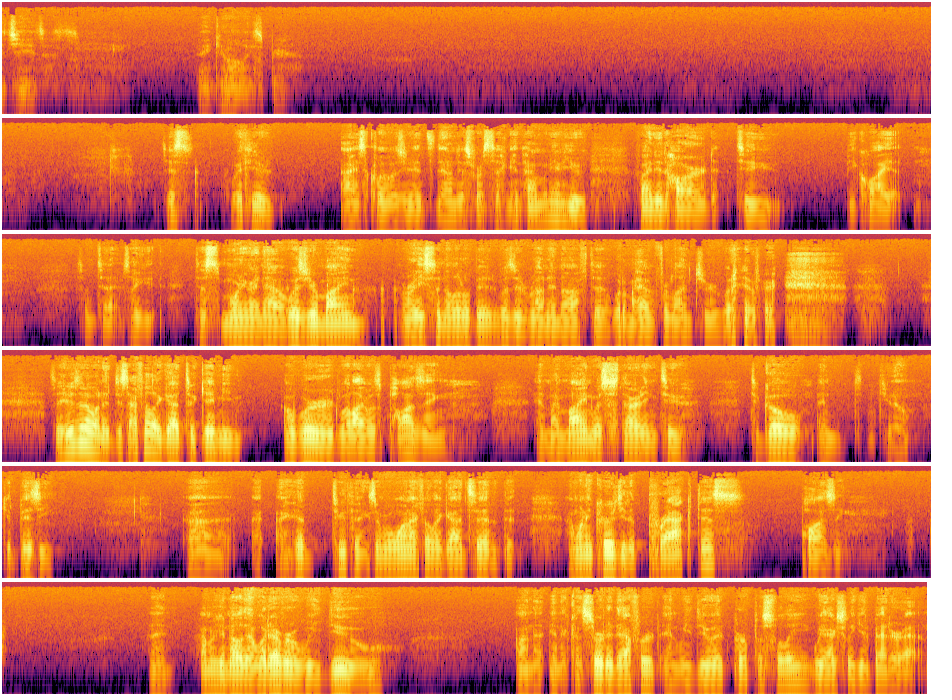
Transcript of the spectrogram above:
you, Jesus. Thank you, Holy Spirit. just with your eyes closed, your heads down just for a second. How many of you find it hard to be quiet sometimes? Like this morning, right now, was your mind racing a little bit? Was it running off to what am I having for lunch or whatever? so here's what I want to just, I feel like God took, gave me a word while I was pausing, and my mind was starting to, to go and, you know, get busy. Uh, I, I had two things. Number one, I felt like God said that I want to encourage you to practice pausing. Right? How many of you know that whatever we do a, in a concerted effort and we do it purposefully, we actually get better at?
